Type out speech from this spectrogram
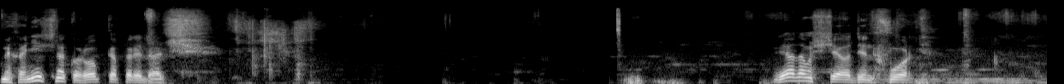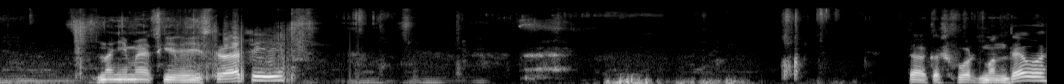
Механічна коробка передач. Рядом ще один Ford на німецькій реєстрації. Також Ford Mondeo,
